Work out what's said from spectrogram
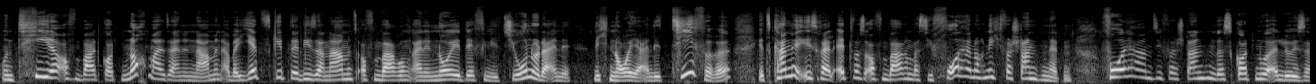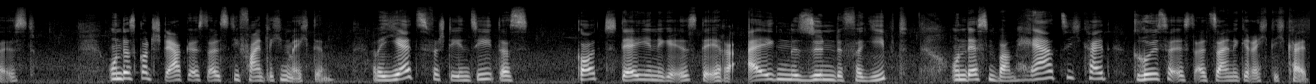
Und hier offenbart Gott nochmal seinen Namen, aber jetzt gibt er dieser Namensoffenbarung eine neue Definition oder eine nicht neue, eine tiefere. Jetzt kann er Israel etwas offenbaren, was sie vorher noch nicht verstanden hätten. Vorher haben sie verstanden, dass Gott nur Erlöser ist und dass Gott stärker ist als die feindlichen Mächte. Aber jetzt verstehen sie, dass Gott derjenige ist, der ihre eigene Sünde vergibt und dessen Barmherzigkeit größer ist als seine Gerechtigkeit.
